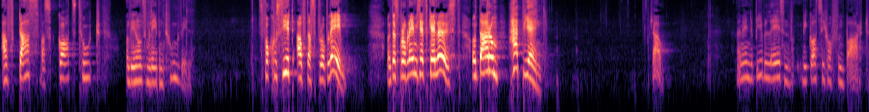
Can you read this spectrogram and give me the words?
auf das, was Gott tut und in unserem Leben tun will. Es fokussiert auf das Problem. Und das Problem ist jetzt gelöst. Und darum Happy End. Schau. Wenn wir in der Bibel lesen, wie Gott sich offenbart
